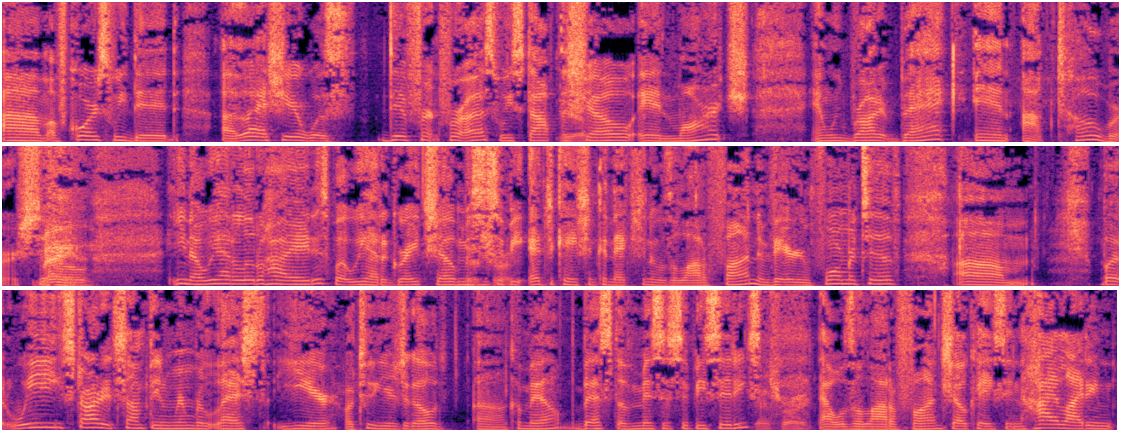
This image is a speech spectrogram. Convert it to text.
Um, of course, we did. Uh, last year was different for us. We stopped the Yeah. show in March, and we brought it back in October. So. Man. You know, we had a little hiatus, but we had a great show, Mississippi right. Education Connection. It was a lot of fun and very informative. Um, but we started something, remember last year or two years ago, uh, Camille, best of Mississippi cities. That's right. That was a lot of fun, showcasing, highlighting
